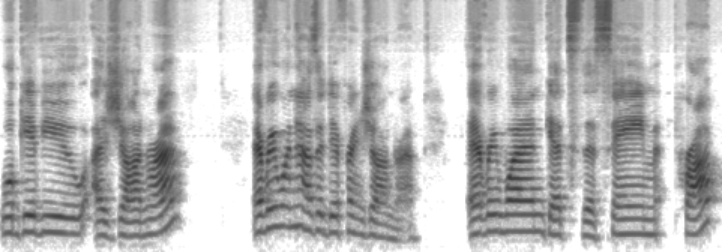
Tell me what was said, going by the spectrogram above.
will give you a genre. Everyone has a different genre. Everyone gets the same prop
